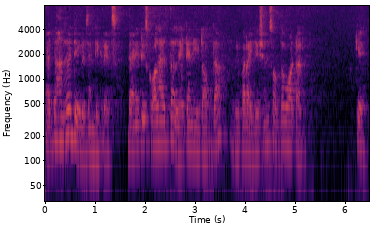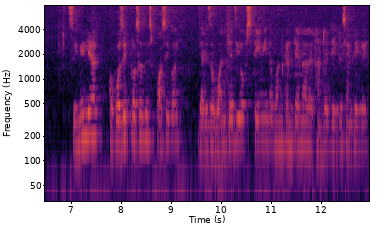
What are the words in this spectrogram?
at the 100 degrees centigrade. Then it is called as the latent heat of the vaporizations of the water. Okay. Similar opposite process is possible. There is a 1 kg of steam in the one container at 100 degrees centigrade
